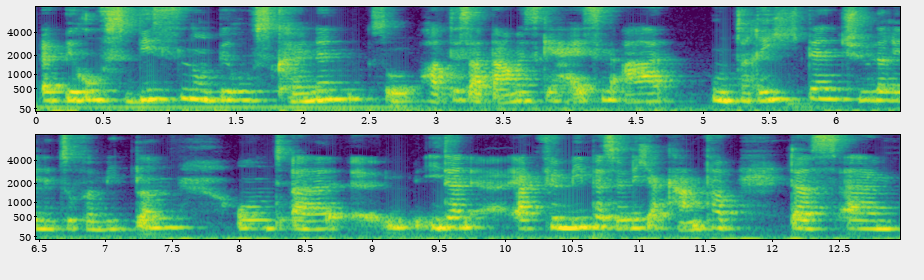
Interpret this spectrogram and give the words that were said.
äh, Berufswissen und Berufskönnen, so hat es auch damals geheißen, auch unterrichten, Schülerinnen zu vermitteln und äh, ich dann äh, für mich persönlich erkannt habe, dass ähm,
